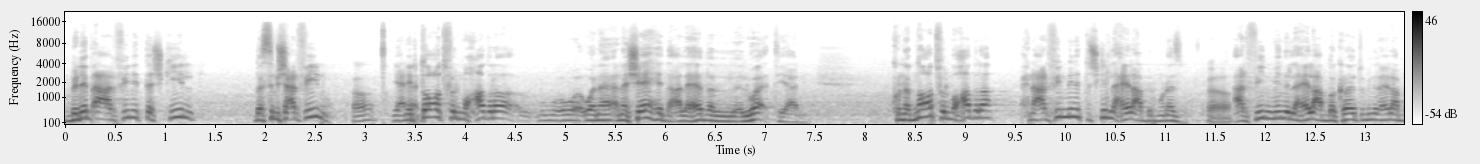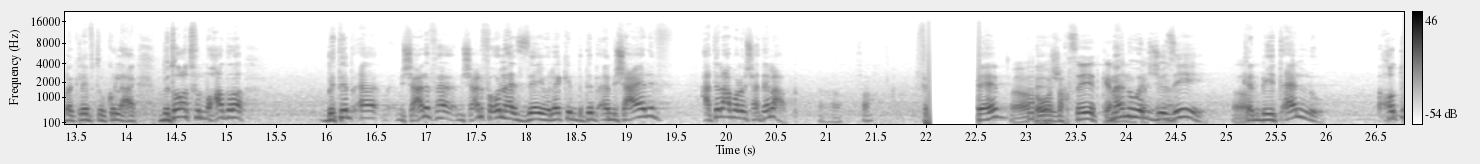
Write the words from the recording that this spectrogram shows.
بنبقى عارفين التشكيل بس مش عارفينه. آه. يعني بتقعد في المحاضرة وأنا أنا شاهد على هذا ال- الوقت يعني. كنا بنقعد في المحاضرة إحنا عارفين مين التشكيل اللي هيلعب بالمناسبة. آه. عارفين مين اللي هيلعب back right ومين اللي هيلعب back left وكل حاجة. بتقعد في المحاضرة بتبقى مش عارفها مش عارف أقولها إزاي ولكن بتبقى مش عارف هتلعب ولا مش هتلعب. آه، صح. فاهم؟ آه. هو شخصية كمان مانويل جوزيه آه. كان بيتقال له حط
